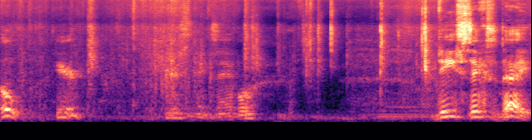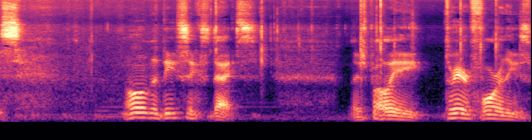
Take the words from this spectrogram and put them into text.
oh, here. Here's an example. D6 dice. All the D6 dice. There's probably three or four of these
